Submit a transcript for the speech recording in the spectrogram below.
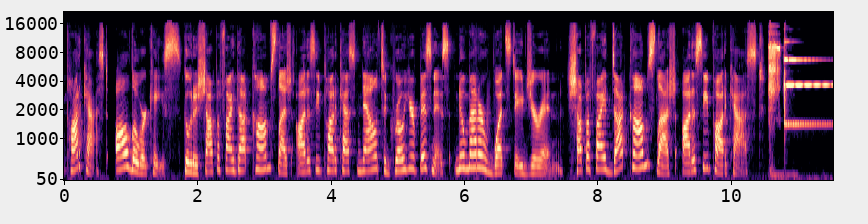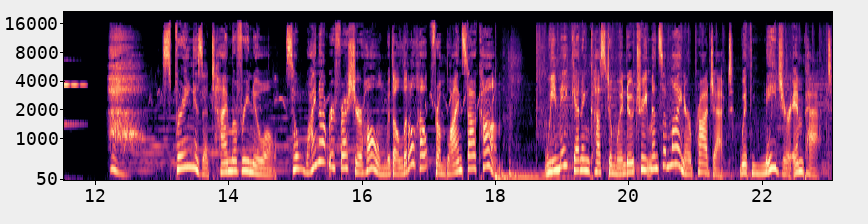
podcast, all lowercase. Go to shopify.com slash odyssey podcast now to grow your business, no matter what stage you're in. Shopify.com slash odyssey podcast. Spring is a time of renewal, so why not refresh your home with a little help from Blinds.com? We make getting custom window treatments a minor project with major impact.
